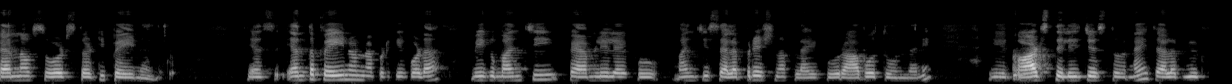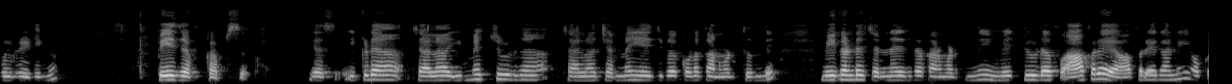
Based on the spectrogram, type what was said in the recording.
టెన్ ఆఫ్ సోర్డ్స్ తోటి పెయిన్ ఎందుకు? ఎస్ ఎంత పెయిన్ ఉన్నప్పటికీ కూడా మీకు మంచి ఫ్యామిలీ లైఫ్ మంచి సెలబ్రేషన్ ఆఫ్ లైఫ్ రాబోతుందని ఈ కార్డ్స్ తెలియజేస్తూ ఉన్నాయి. చాలా beautiful reading page of cups yes ఇక్కడ చాలా ఇమ్మెచ్యూర్డ్గా చాలా చిన్న ఏజ్గా కూడా కనబడుతుంది. మీకంటే చిన్న ఏజ్గా కనబడుతుంది. ఇమ్మెచ్యూర్డ్ ఆఫ్ ఆఫరే ఆఫరే కానీ ఒక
